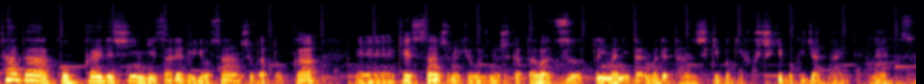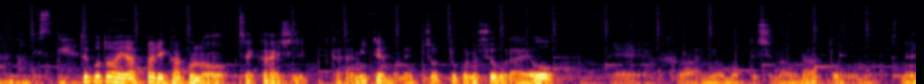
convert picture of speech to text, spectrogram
ただ国会で審議される予算書だとか、えー決算書の表示の仕方はずっと今に至るまで単式簿記複式簿記じゃないんだよね。うなんですねってことはやっぱり過去の世界史から見てもねちょっとこの将来を、えー不安に思ってしまうなと思うんですね。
